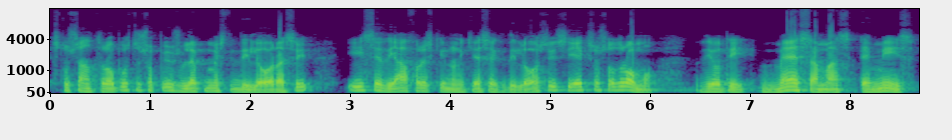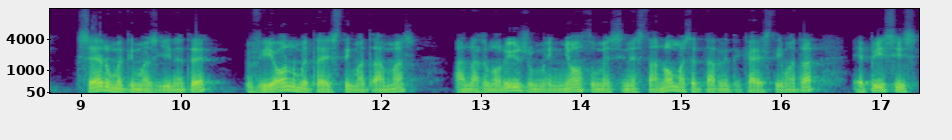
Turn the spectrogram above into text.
στους ανθρώπους τους οποίους βλέπουμε στην τηλεόραση ή σε διάφορες κοινωνικές εκδηλώσεις ή έξω στον δρόμο. Διότι μέσα μας εμείς ξέρουμε τι μας γίνεται, βιώνουμε τα αισθήματά μας, αναγνωρίζουμε, νιώθουμε, συναισθανόμαστε τα αρνητικά αισθήματα, επίσης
